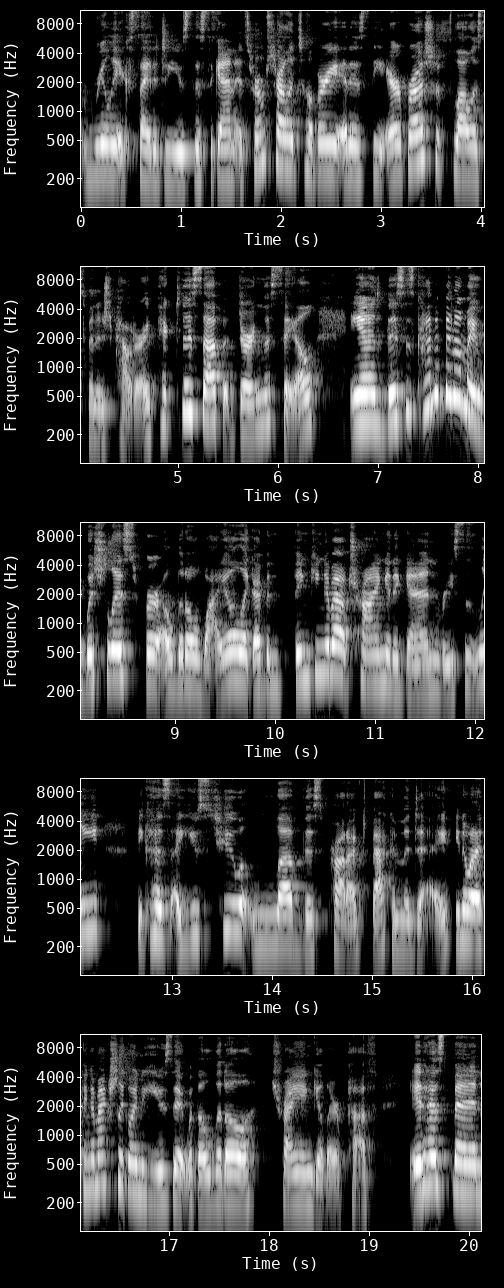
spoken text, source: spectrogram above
really excited to use this again. It's from Charlotte Tilbury. It is the Airbrush Flawless Finish Powder. I picked this up during the sale, and this has kind of been on my wish list for a little while. Like, I've been thinking about trying it again recently because I used to love this product back in the day. You know what? I think I'm actually going to use it with a little triangular puff. It has been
